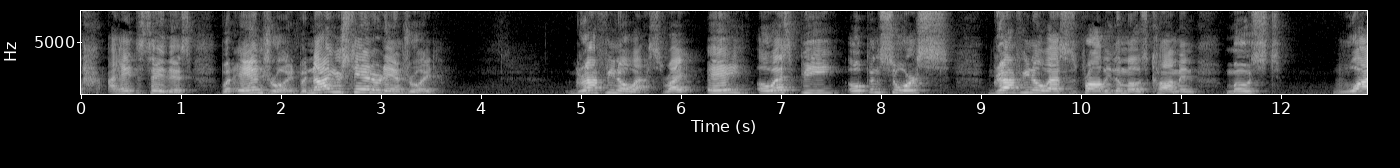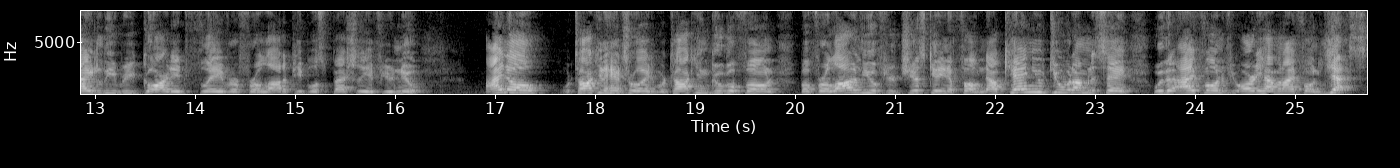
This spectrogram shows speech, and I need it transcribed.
I hate to say this, but Android, but not your standard Android. Graphene OS, right? A, OSB, open source. Graphene OS is probably the most common, most widely regarded flavor for a lot of people, especially if you're new. I know we're talking Android, we're talking Google phone, but for a lot of you, if you're just getting a phone. Now, can you do what I'm gonna say with an iPhone if you already have an iPhone? Yes.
